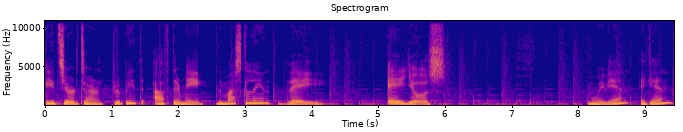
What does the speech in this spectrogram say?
it's your turn. Repeat after me. The masculine they. Ellos. Muy bien. Again.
